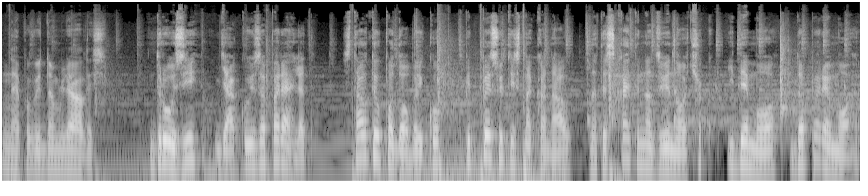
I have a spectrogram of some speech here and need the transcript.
не повідомлялись. Друзі, дякую за перегляд. Ставте вподобайку, підписуйтесь на канал, натискайте на дзвіночок. Йдемо до перемоги.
